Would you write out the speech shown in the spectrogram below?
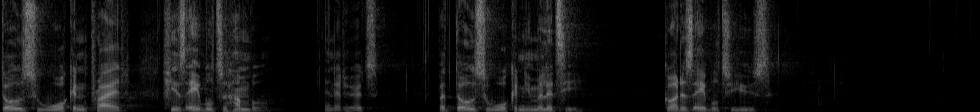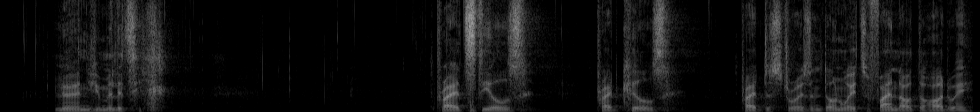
Those who walk in pride, he is able to humble, and it hurts. But those who walk in humility, God is able to use. Learn humility. pride steals, pride kills, pride destroys, and don't wait to find out the hard way.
